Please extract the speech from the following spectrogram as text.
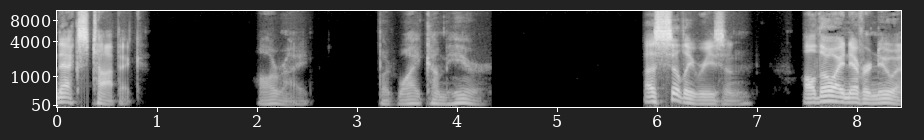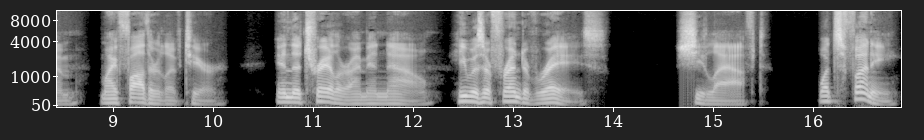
Next topic. All right, but why come here? A silly reason. Although I never knew him, my father lived here, in the trailer I'm in now. He was a friend of Ray's. She laughed. What's funny?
